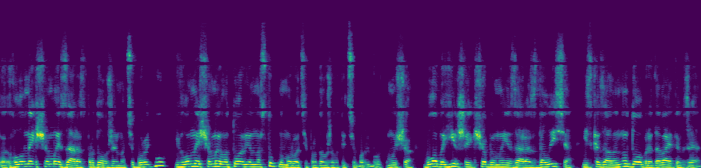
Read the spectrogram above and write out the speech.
головне, що ми зараз продовжуємо цю боротьбу, і головне, що ми готові в наступному році продовжувати цю боротьбу, тому що було би гірше, якщо б ми зараз здалися і сказали: ну добре, давайте вже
